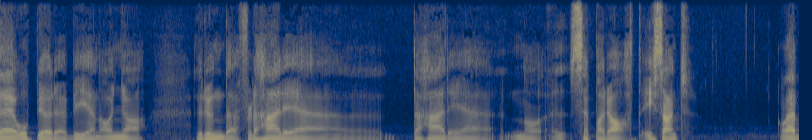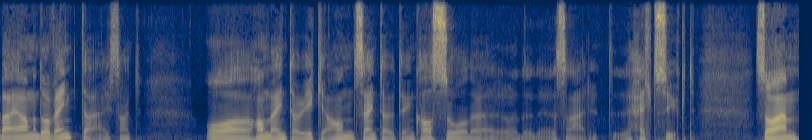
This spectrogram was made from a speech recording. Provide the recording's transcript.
det oppgjøret blir en annen runde, for det her er det her er noe separat, ikke sant? Og jeg bare, ja, men da venter jeg, ikke sant? Og han venta jo ikke. Han sendte ut en kasse, og det, og det, det sånn her, er helt sykt. Så um,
